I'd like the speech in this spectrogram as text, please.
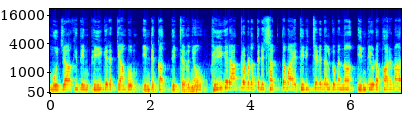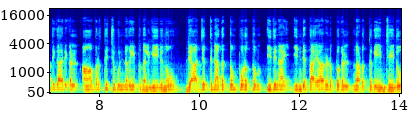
മുജാഹിദ്ദീൻ ഭീകര ക്യാമ്പും ഇന്ത്യ കത്തിച്ചെറിഞ്ഞു. ഭീകരാക്രമണത്തിന് ശക്തമായ തിരിച്ചടി നൽകുമെന്ന് ഇന്ത്യയുടെ ഭരണാധികാരികൾ ആവർത്തിച്ച് മുന്നറിയിപ്പ് നൽകിയിരുന്നു. രാജ്യത്തിനകത്തും പുറത്തും ഇതിനായി ഇന്ത്യ തയ്യാറെടുപ്പുകൾ നടത്തുകയും ചെയ്തു.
